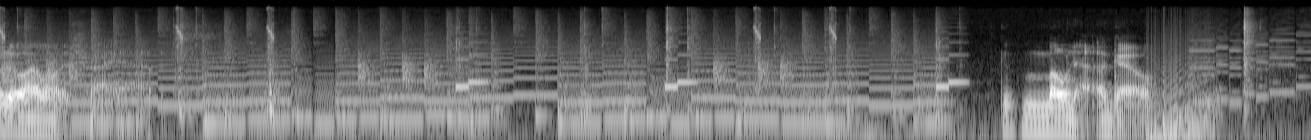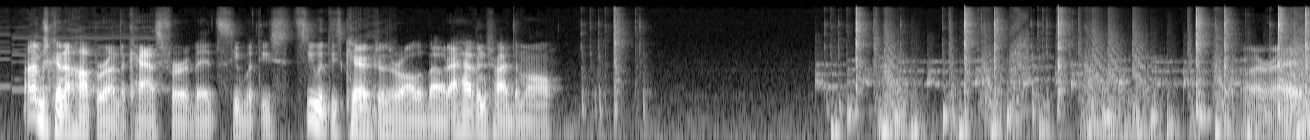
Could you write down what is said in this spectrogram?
Who do I want to try out? Give Mona a go. I'm just gonna hop around the cast for a bit, see what these see what these characters are all about. I haven't tried them all. Alright.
